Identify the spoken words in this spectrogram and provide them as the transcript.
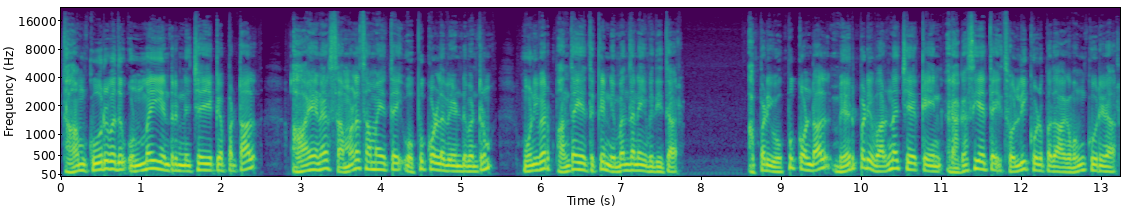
தாம் கூறுவது உண்மை என்று நிச்சயிக்கப்பட்டால் ஆயனர் சமண சமயத்தை ஒப்புக்கொள்ள வேண்டுமென்றும் முனிவர் பந்தயத்துக்கு நிபந்தனை விதித்தார். அப்படி ஒப்புக்கொண்டால் மேற்படி வர்ணச் சேர்க்கையின் ரகசியத்தை சொல்லிக் கொடுப்பதாகவும் கூறினார்.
